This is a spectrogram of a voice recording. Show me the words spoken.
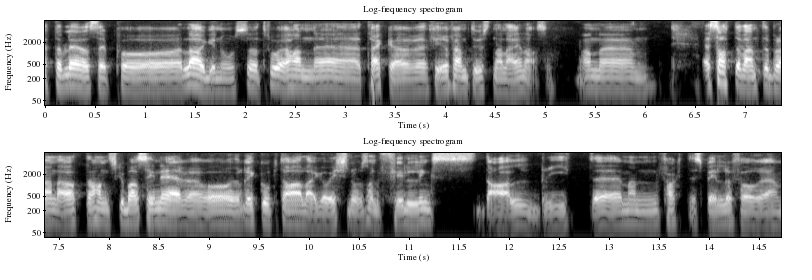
etablerer seg på laget nå, så tror jeg han eh, trekker 4000-5000 alene. Altså. Han, eh, jeg satt og ventet på den der at han skulle bare signere og rykke opp til A-laget, og ikke noe sånn Fyllingsdal-drit, eh, men faktisk spille for eh,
